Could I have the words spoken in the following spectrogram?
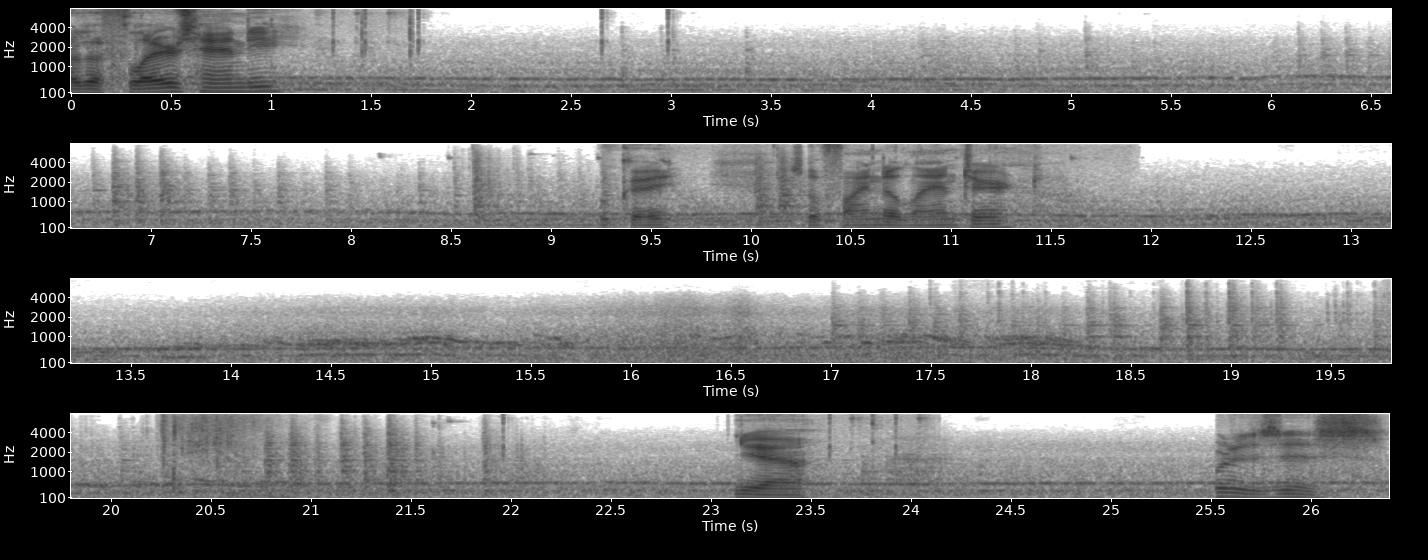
Are the flares handy? Okay, so find a lantern. Yeah. What is this?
